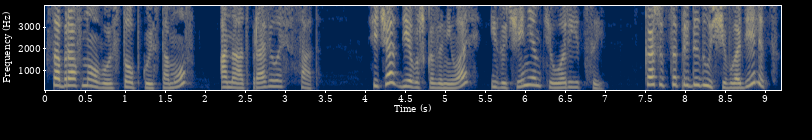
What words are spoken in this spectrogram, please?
Собрав новую стопку из томов, она отправилась в сад. Сейчас девушка занялась изучением теории ЦИ. Кажется, предыдущий владелец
